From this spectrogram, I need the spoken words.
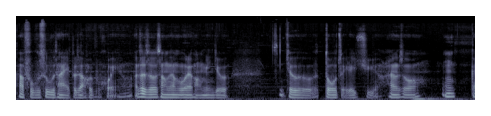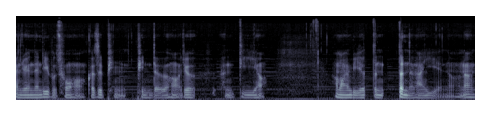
他符术他也不知道会不会啊。这时候上山部在旁边就就多嘴了一句啊，他就说，嗯，感觉能力不错哈，可是品品德哈就。很低哦，那马云比就瞪瞪了他一眼哦。那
